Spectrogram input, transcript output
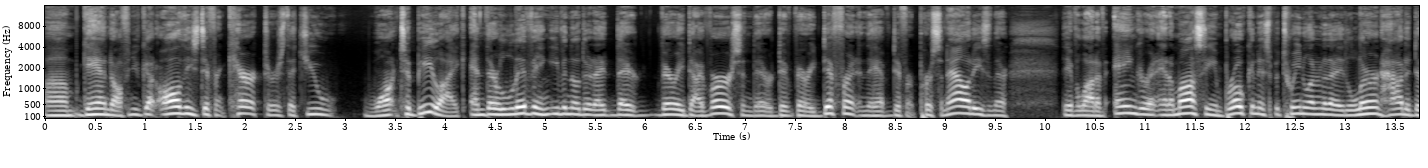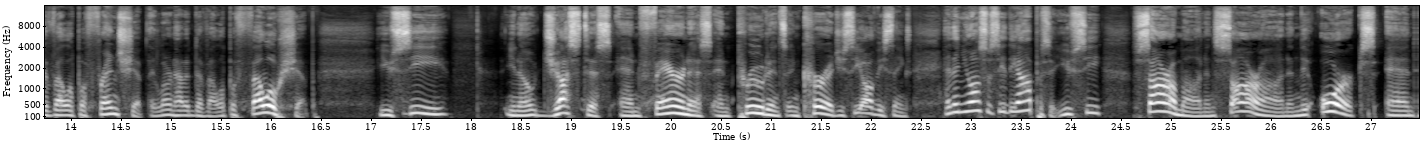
um, Gandalf, and you've got all these different characters that you want to be like, and they're living, even though they're they're very diverse and they're di- very different, and they have different personalities, and they're they have a lot of anger and animosity and brokenness between one another. They learn how to develop a friendship. They learn how to develop a fellowship. You see you know, justice and fairness and prudence and courage. You see all these things. And then you also see the opposite. You see Saruman and Sauron and the orcs and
